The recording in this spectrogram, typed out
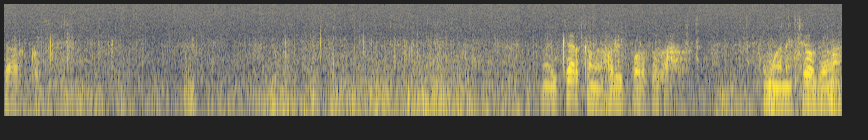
charcos. No hay charca, mejor ir por otro lado, como han hecho demás.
